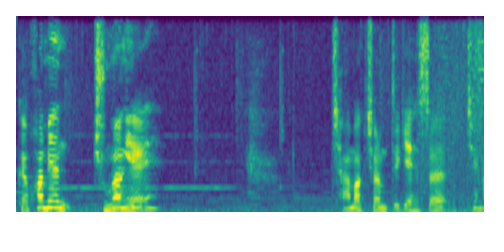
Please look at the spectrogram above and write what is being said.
그냥 화면 중앙에 자막처럼 뜨게 했어야 지금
